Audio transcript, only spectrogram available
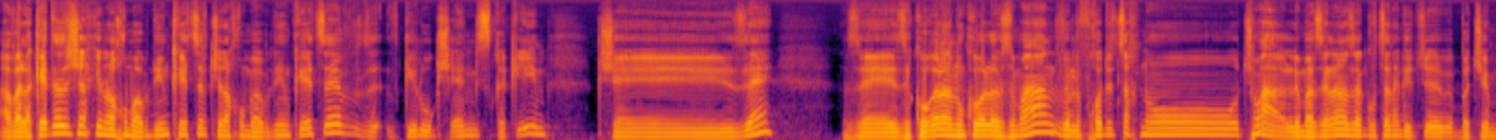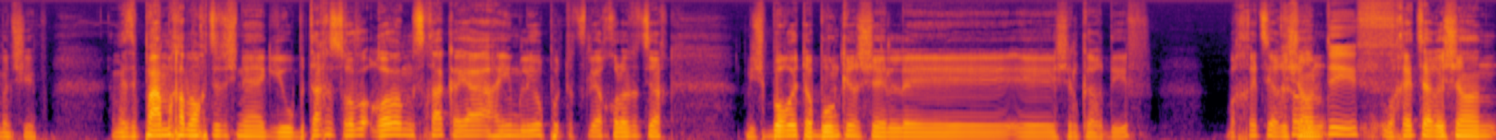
אבל הקטע הזה שכאילו אנחנו מאבדים קצב, כשאנחנו מאבדים קצב, זה כאילו כשאין משחקים, כשזה, זה, זה קורה לנו כל הזמן, ולפחות הצלחנו, תשמע, למזלנו זו הקבוצה נגיד בצ'מפיונשיפ. אבל זה פעם אחת במחצית השנייה הגיעו. בתכלס רוב, רוב המשחק היה האם ליברפול תצליח או לא תצליח לשבור את הבונקר של, אה, אה, של קרדיף. בחצי הראשון. בחצי הראשון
